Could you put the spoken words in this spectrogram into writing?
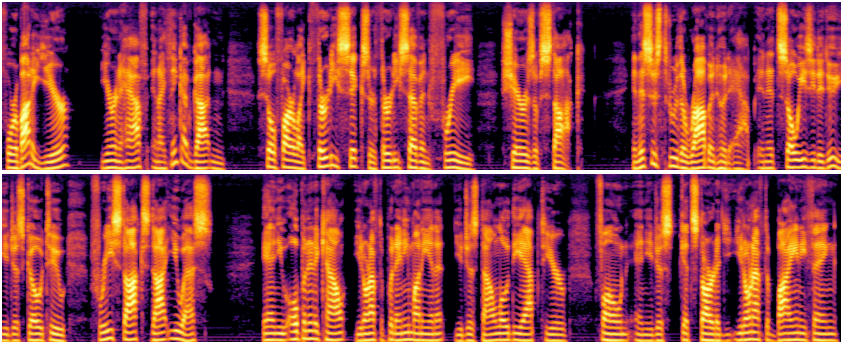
for about a year, year and a half, and I think I've gotten so far like 36 or 37 free shares of stock. And this is through the Robinhood app, and it's so easy to do. You just go to freestocks.us and you open an account. You don't have to put any money in it. You just download the app to your phone and you just get started. You don't have to buy anything.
